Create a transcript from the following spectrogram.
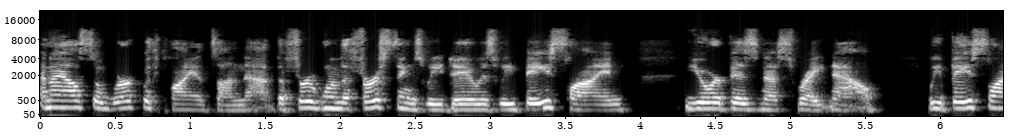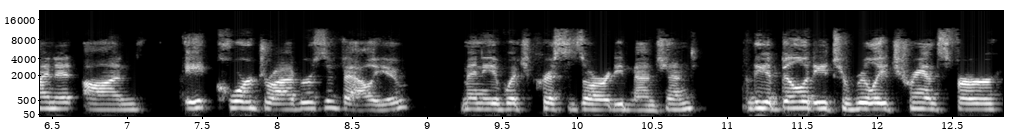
And I also work with clients on that. The first, one of the first things we do is we baseline your business right now. We baseline it on eight core drivers of value, many of which Chris has already mentioned. The ability to really transfer,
